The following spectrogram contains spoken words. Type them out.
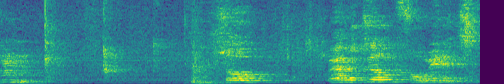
Hmm. So, we have still four minutes.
